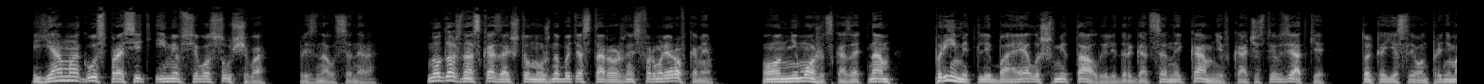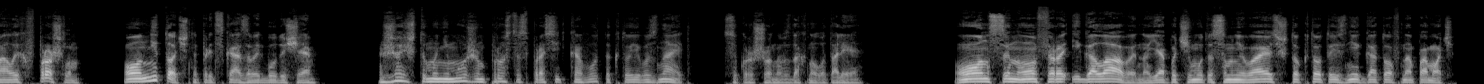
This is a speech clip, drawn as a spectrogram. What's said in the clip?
— Я могу спросить имя всего сущего, — призналась Энера. — Но должна сказать, что нужно быть осторожной с формулировками. Он не может сказать нам, примет ли Баэлыш металл или драгоценные камни в качестве взятки — только если он принимал их в прошлом. Он не точно предсказывает будущее. — Жаль, что мы не можем просто спросить кого-то, кто его знает, — сокрушенно вздохнула Талия. — Он сын Омфера и Галавы, но я почему-то сомневаюсь, что кто-то из них готов нам помочь.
